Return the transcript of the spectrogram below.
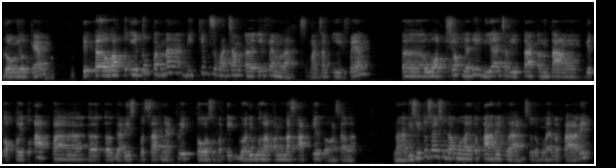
Bro Milken. Uh, waktu itu pernah bikin semacam uh, event lah, semacam event uh, workshop. Jadi dia cerita tentang BitOcto itu apa, uh, uh, garis besarnya kripto seperti 2018 akhir kalau nggak salah. Nah di situ saya sudah mulai tertarik lah, sudah mulai tertarik.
